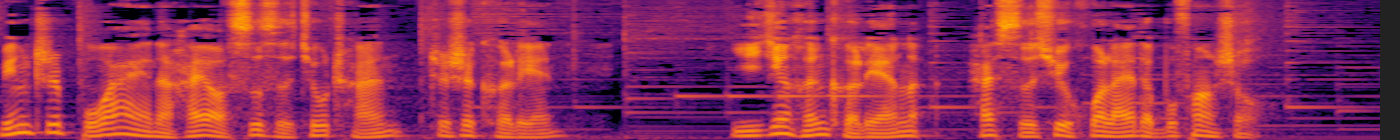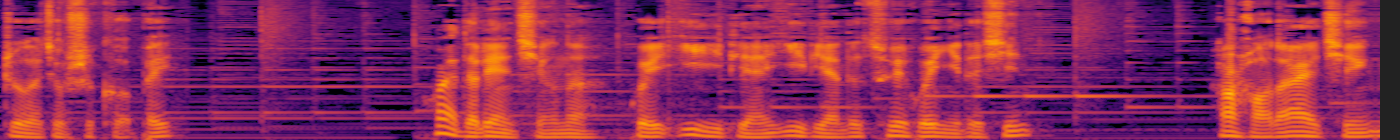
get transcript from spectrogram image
明知不爱呢，还要死死纠缠，这是可怜。已经很可怜了，还死去活来的不放手，这就是可悲。坏的恋情呢，会一点一点的摧毁你的心；而好的爱情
